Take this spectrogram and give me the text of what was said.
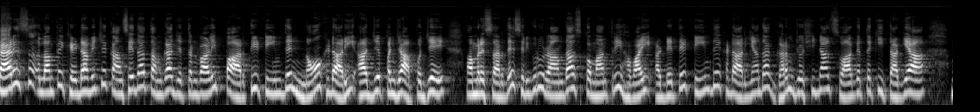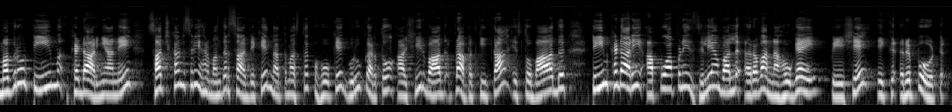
Paris 올림픽 ਖੇਡਾਂ ਵਿੱਚ ਕਾਂਸੇ ਦਾ ਤਮਗਾ ਜਿੱਤਣ ਵਾਲੀ ਭਾਰਤੀ ਟੀਮ ਦੇ 9 ਖਿਡਾਰੀ ਅੱਜ ਪੰਜਾਬ ਪੁੱਜੇ ਅੰਮ੍ਰਿਤਸਰ ਦੇ ਸ੍ਰੀ ਗੁਰੂ ਰਾਮਦਾਸ ਕੌਮਾਂਤਰੀ ਹਵਾਈ ਅੱਡੇ ਤੇ ਟੀਮ ਦੇ ਖਿਡਾਰੀਆਂ ਦਾ ਗਰਮਜੋਸ਼ੀ ਨਾਲ ਸਵਾਗਤ ਕੀਤਾ ਗਿਆ ਮਗਰੋਂ ਟੀਮ ਖਿਡਾਰੀਆਂ ਨੇ ਸੱਚਖੰਡ ਸ੍ਰੀ ਹਰਮੰਦਰ ਸਾਹਿਬ ਵਿਖੇ ਨਤਮਸਤਕ ਹੋ ਕੇ ਗੁਰੂ ਘਰ ਤੋਂ ਆਸ਼ੀਰਵਾਦ ਪ੍ਰਾਪਤ ਕੀਤਾ ਇਸ ਤੋਂ ਬਾਅਦ ਟੀਮ ਖਿਡਾਰੀ ਆਪੋ ਆਪਣੇ ਜ਼ਿਲ੍ਹਿਆਂ ਵੱਲ ਰਵਾਨਾ ਹੋ ਗਏ ਪੇਸ਼ੇ ਇੱਕ ਰਿਪੋਰਟ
